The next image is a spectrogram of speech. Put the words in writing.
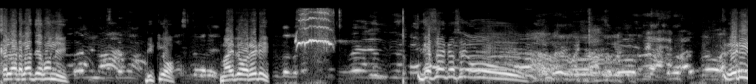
খেলা টেলা দেখনি দেখিও মাইবে রেডি গেছে গেছে, ও। রেডি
